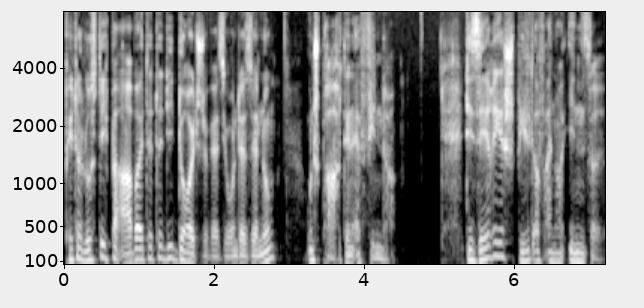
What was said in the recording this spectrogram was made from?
Peter Lustig bearbeitete die deutsche Version der Sendung und sprach den Erfinder. Die Serie spielt auf einer Insel,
